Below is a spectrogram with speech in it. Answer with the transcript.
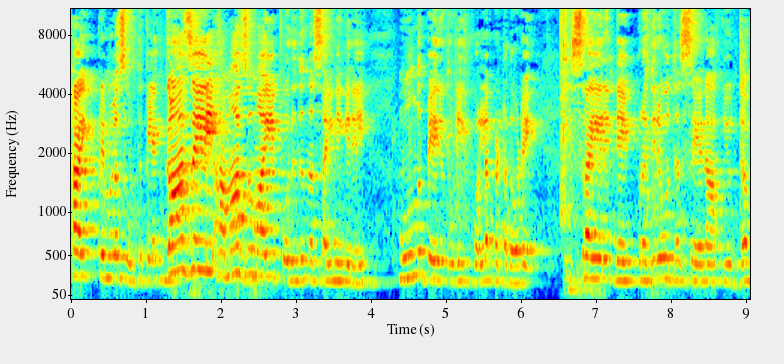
ഹായ് പ്രിയമുള്ള സുഹൃത്തുക്കളെ. ഗാസയിൽ ഹമാസുമായി പൊരുതുന്ന സൈനികരിൽ മൂന്ന് പേര് കൂടി കൊല്ലപ്പെട്ടതോടെ ഇസ്രായേലിന്റെ പ്രതിരോധ സേന യുദ്ധം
